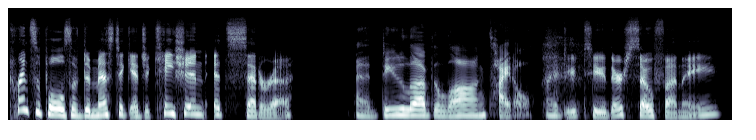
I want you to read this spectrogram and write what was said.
principles of domestic education, etc. I do love the long title. I do too. They're so funny.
